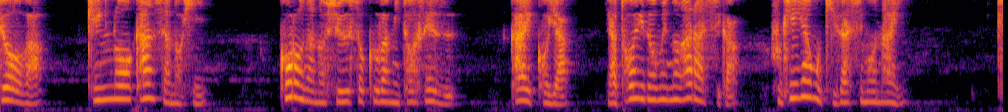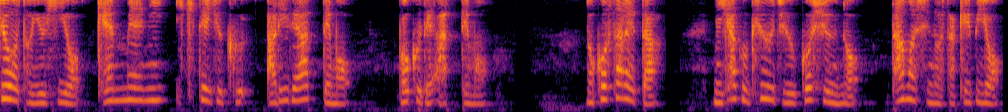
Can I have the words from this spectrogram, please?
今日は勤労感謝の日。コロナの収束は見通せず、解雇や雇い止めの嵐が吹き止む兆しもない。今日という日を懸命に生きてゆくありであっても、僕であっても、残された295週の魂の叫びを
